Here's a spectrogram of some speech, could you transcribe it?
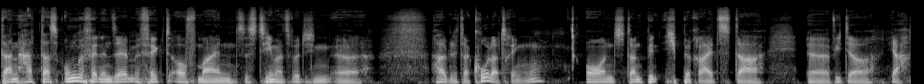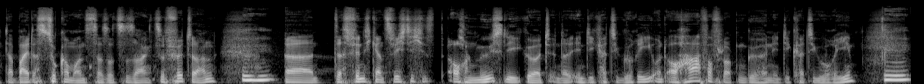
Dann hat das ungefähr denselben Effekt auf mein System, als würde ich einen äh, halben Liter Cola trinken. Und dann bin ich bereits da äh, wieder ja dabei, das Zuckermonster sozusagen zu füttern. Mhm. Äh, das finde ich ganz wichtig. Auch ein Müsli gehört in, in, die Kategorie und auch Haferflocken gehören in die Kategorie. Mhm.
